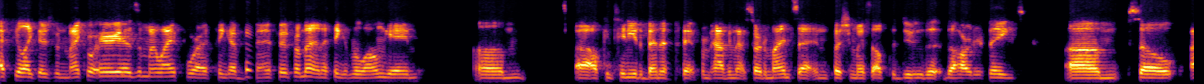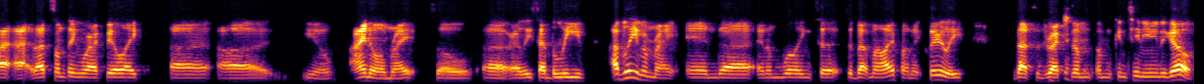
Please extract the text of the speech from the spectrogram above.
I feel like there's been micro areas in my life where I think I've benefited from that, and I think in the long game, um, uh, I'll continue to benefit from having that sort of mindset and pushing myself to do the, the harder things. Um, so I, I, that's something where I feel like, uh, uh, you know, I know I'm right. So, uh, or at least I believe, I believe I'm right. And, uh, and I'm willing to, to bet my life on it. Clearly that's the direction I'm, I'm continuing to go.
